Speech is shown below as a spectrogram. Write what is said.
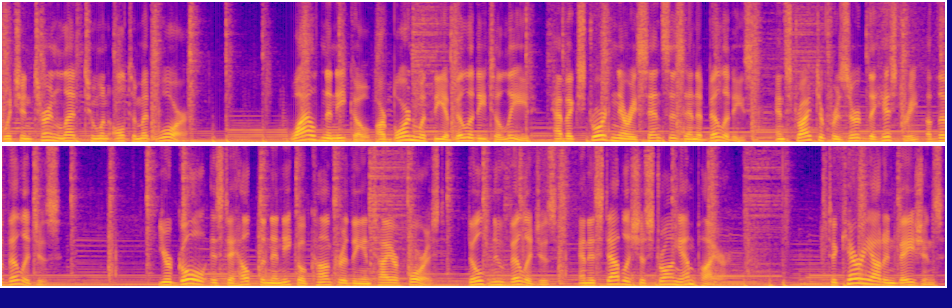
which in turn led to an ultimate war. Wild Naniko are born with the ability to lead, have extraordinary senses and abilities, and strive to preserve the history of the villages. Your goal is to help the Naniko conquer the entire forest, build new villages, and establish a strong empire. To carry out invasions,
